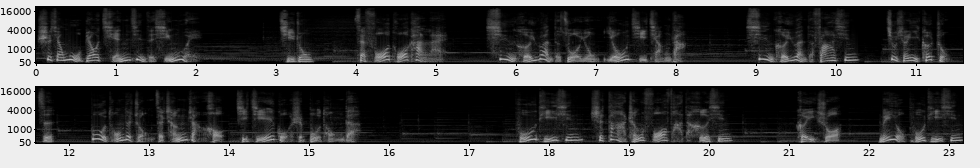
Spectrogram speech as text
是向目标前进的行为。其中，在佛陀看来。信和愿的作用尤其强大，信和愿的发心就像一颗种子，不同的种子成长后，其结果是不同的。菩提心是大乘佛法的核心，可以说，没有菩提心，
